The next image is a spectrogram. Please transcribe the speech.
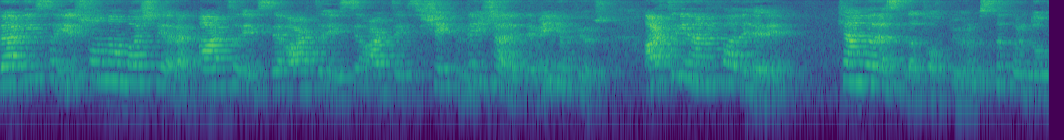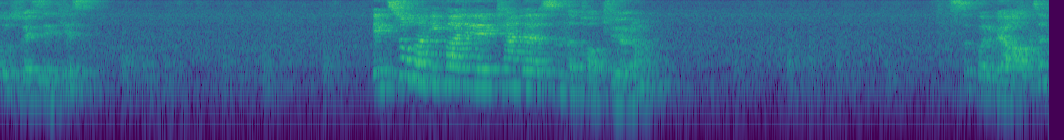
verdiği sayıyı sondan başlayarak artı, eksi, artı, eksi, artı, eksi şeklinde işaretlemeyi yapıyoruz. Artı gelen ifadeleri kendi arasında topluyorum. 0, 9 ve 8. Eksi olan ifadeleri kendi arasında topluyorum. 0 ve 6.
